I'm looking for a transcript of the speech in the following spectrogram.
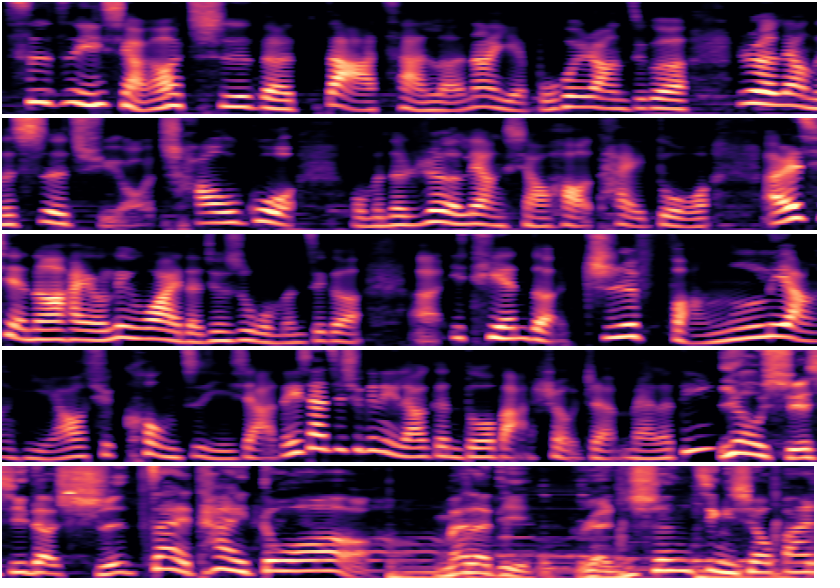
吃自己想要吃的大餐了，那也不会让这个热量的摄取哦超过我们的热量消耗太多，而且呢，还有另外的就是我们这个呃一天的脂肪量也要去控制一下。等一下继续跟你聊更多吧，守着 Melody，要学习的实在太多，Melody 人生进修班。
